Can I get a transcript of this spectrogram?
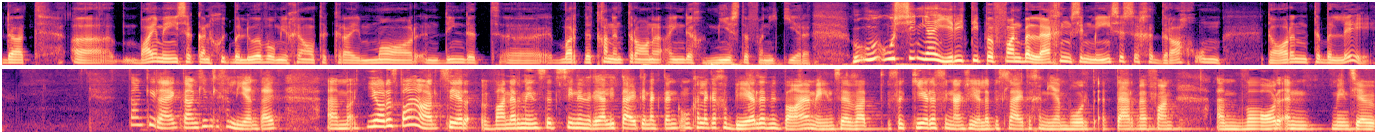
dat uh baie mense kan goed beloof om jou geld te kry, maar indien dit uh maar dit gaan in trane eindig meeste van die kere. Hoe hoe, hoe sien jy hierdie tipe van beleggings en mense se gedrag om daarin te belê? Dankie Ryk, dankie vir die geleentheid. Ehm um, ja, dit is baie hartseer wanneer mense dit sien in realiteit en ek dink ongelukkig gebeur dit met baie mense wat verkeerde finansiële besluite geneem word in terme van ehm um, waarin mense jou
